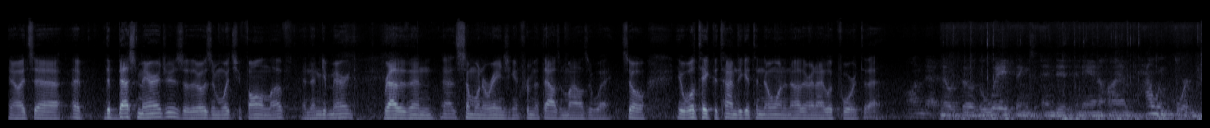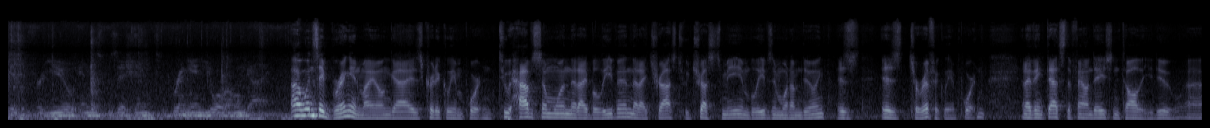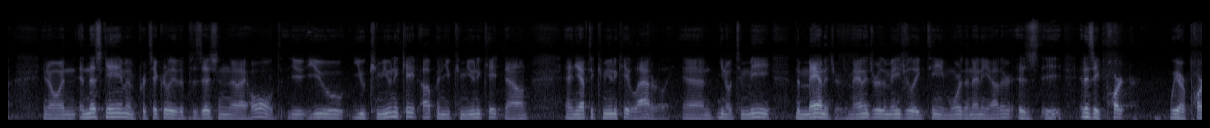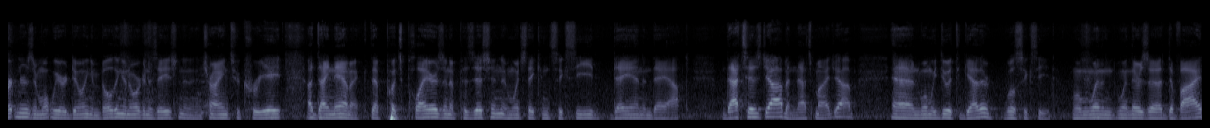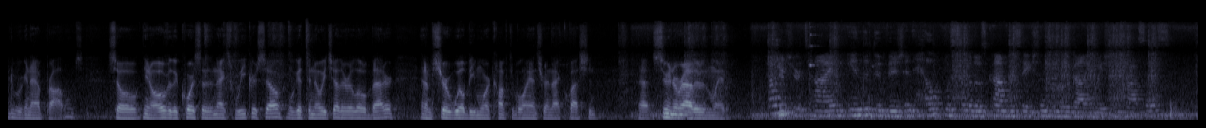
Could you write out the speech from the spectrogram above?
you know, it's uh, uh, the best marriages are those in which you fall in love and then get married, rather than uh, someone arranging it from a thousand miles away. So it will take the time to get to know one another, and I look forward to that. On that note, though, the way things ended in Anaheim, how important is it for you in this position to bring in your own guy? I wouldn't say bring in my own guy is critically important. To have someone that I believe in, that I trust, who trusts me and believes in what I'm doing, is is terrifically important. And I think that's the foundation to all that you do. Uh, you know, in, in this game, and particularly the position that I hold, you, you you communicate up and you communicate down, and you have to communicate laterally. And you know, to me, the manager, the manager of the major league team, more than any other, is it is a partner. We are partners in what we are doing in building an organization and in trying to create a dynamic that puts players in a position in which they can succeed day in and day out. That's his job, and that's my job. And when we do it together, we'll succeed. When, when, when there's a divide, we're going to have problems. So, you know, over the course of the next week or so, we'll get to know each other a little better, and I'm sure we'll be more comfortable answering that question uh, sooner rather than later. How does your time in the division help with some of those conversations in the evaluation process?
